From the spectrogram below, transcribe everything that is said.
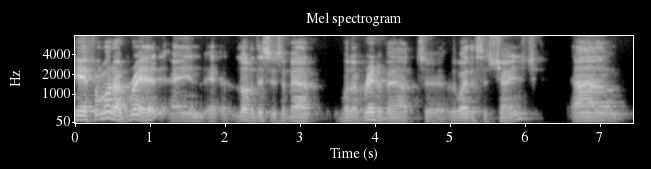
Yeah, from what I've read, and a lot of this is about what I've read about uh, the way this has changed. Um,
